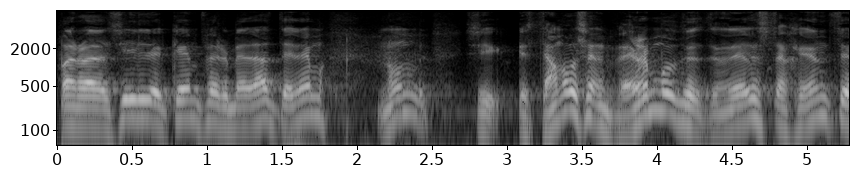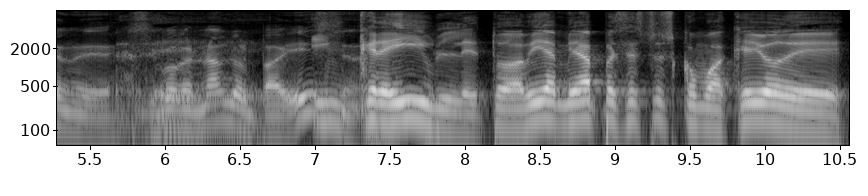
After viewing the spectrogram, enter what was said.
para decirle qué enfermedad tenemos. No, si estamos enfermos de tener esta gente de- gobernando el país. Increíble, todavía, mira, pues esto es como aquello de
